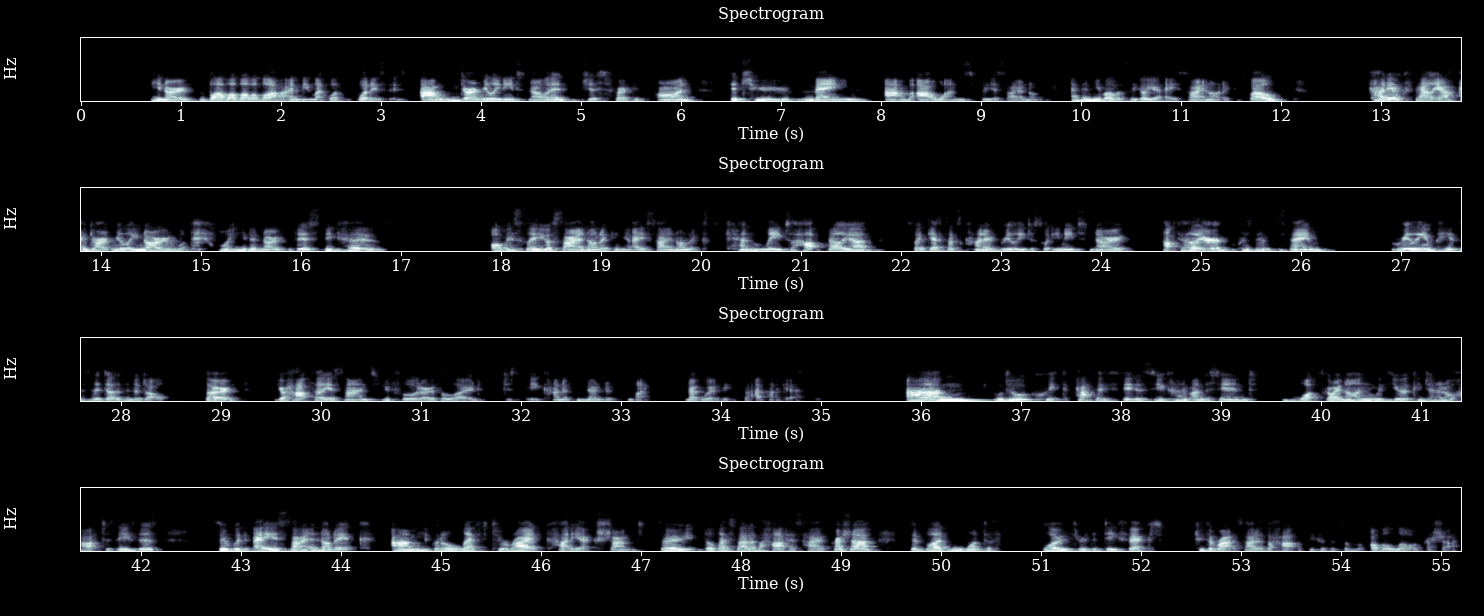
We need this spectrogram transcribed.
you know, blah blah blah blah blah, and being like, what what is this? Um, you don't really need to know it. Just focus on the two main um R ones for your cyanotic, and then you've obviously got your acyanotic as well. Cardiac failure. I don't really know what they want you to know for this because obviously your cyanotic and your acyanotics can lead to heart failure. So I guess that's kind of really just what you need to know. Heart failure presents the same, really impedes as it does in adults. So your heart failure signs, your fluid overload, just be kind of noted, like noteworthy for that, I guess. Um, we'll do a quick pathophys so you kind of understand what's going on with your congenital heart diseases. So with acyanotic, um, you've got a left to right cardiac shunt. So the left side of the heart has higher pressure, so blood will want to flow through the defect to the right side of the heart because it's of, of a lower pressure.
